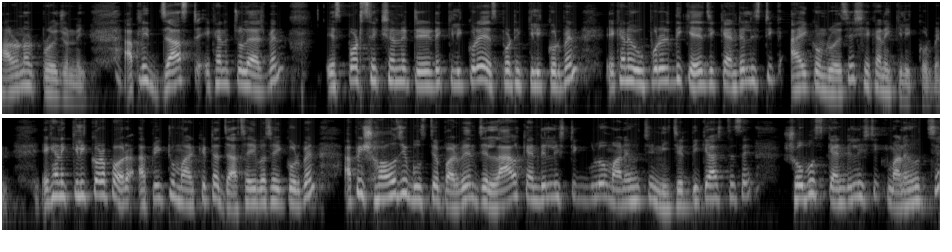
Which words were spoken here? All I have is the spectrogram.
ধারণার প্রয়োজন নেই। আপনি জাস্ট এখানে চলে আসবেন স্পট সেকশানে ট্রেডে ক্লিক করে স্পটে ক্লিক করবেন, এখানে উপরের দিকে যে ক্যান্ডেলস্টিক আইকন রয়েছে সেখানে ক্লিক করবেন। এখানে ক্লিক করার পর আপনি একটু মার্কেটটা যাচাই বাছাই করবেন, আপনি সহজে বুঝতে পারবেন যে লাল ক্যান্ডেলস্টিকগুলো মানে হচ্ছে নিচের দিকে আসতেছে, সবুজ ক্যান্ডেলস্টিক মানে হচ্ছে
